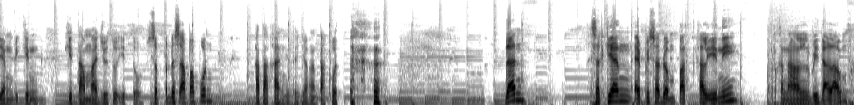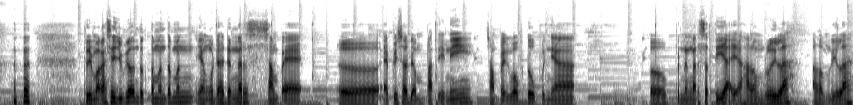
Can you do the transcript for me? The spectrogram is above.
yang bikin kita maju tuh itu sepedas apa pun katakan gitu jangan takut. dan sekian episode 4 kali ini perkenalan lebih dalam. Terima kasih juga untuk teman-teman yang udah denger sampai uh, episode 4 ini. Sampai gue tuh punya uh, pendengar setia ya. Alhamdulillah, alhamdulillah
